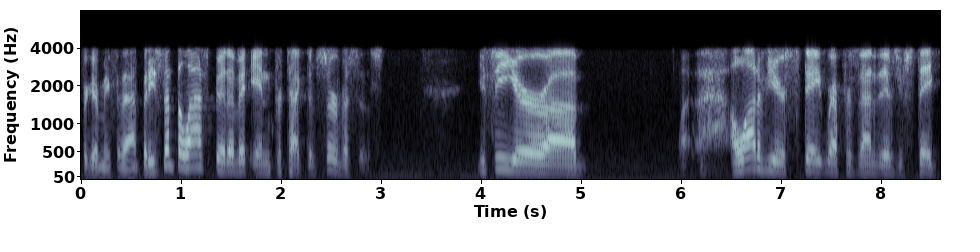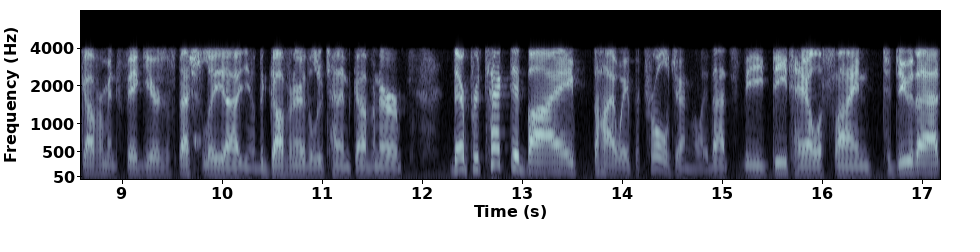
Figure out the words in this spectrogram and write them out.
forgive me for that, but he spent the last bit of it in protective services. You see, your uh, a lot of your state representatives, your state government figures, especially uh, you know the governor, the lieutenant governor, they're protected by the highway patrol generally. That's the detail assigned to do that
